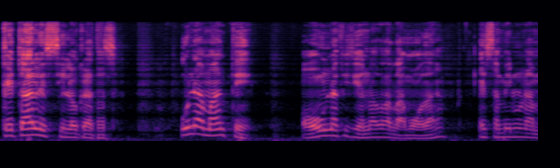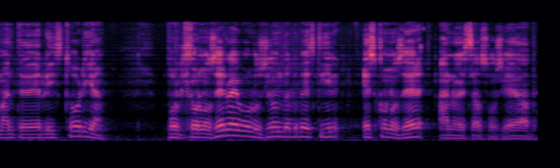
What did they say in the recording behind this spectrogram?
¿Qué tal, estilócratas? Un amante o un aficionado a la moda es también un amante de la historia, porque conocer la evolución del vestir es conocer a nuestra sociedad.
